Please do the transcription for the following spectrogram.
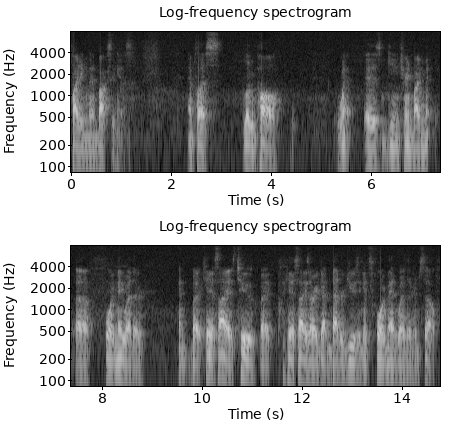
fighting than boxing is. And plus, Logan Paul went is getting trained by uh, Floyd Mayweather, and but KSI is too. But KSI has already gotten bad reviews against Floyd Mayweather himself.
